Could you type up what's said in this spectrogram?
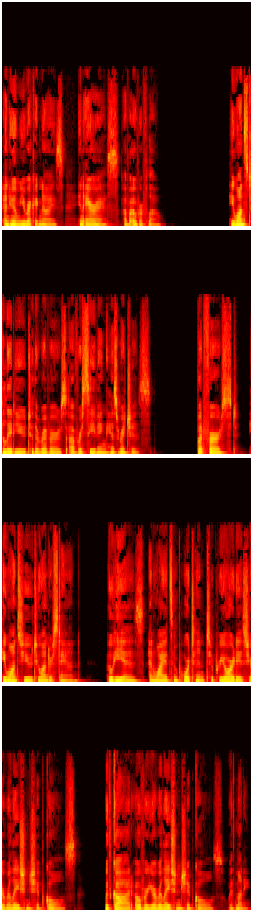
and whom you recognize in eras of overflow. He wants to lead you to the rivers of receiving his riches. But first, he wants you to understand who he is and why it's important to prioritize your relationship goals with God over your relationship goals with money.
